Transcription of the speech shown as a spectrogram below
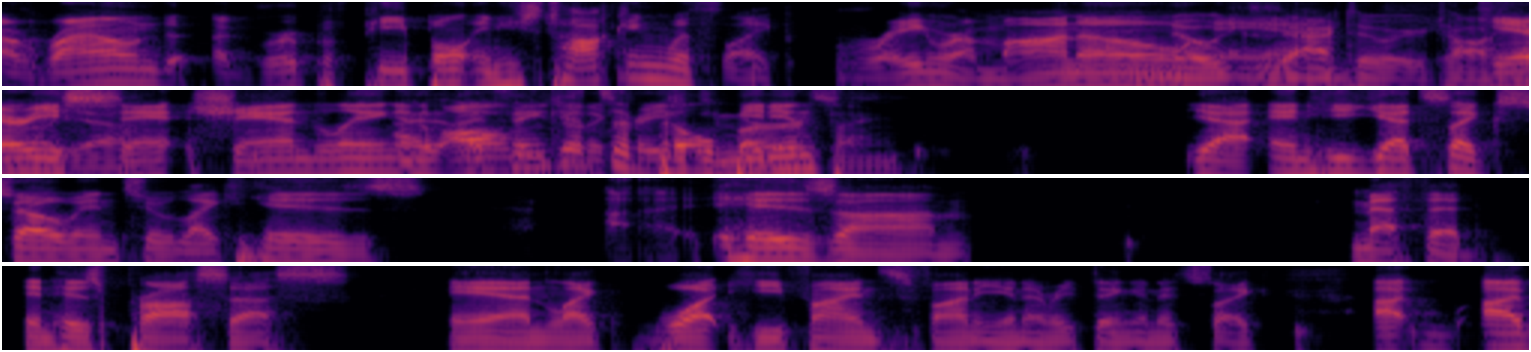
around a group of people, and he's talking with like Ray Romano, know exactly what you're talking Garry about. yeah. Shandling, and I, all I think it's a Bill Burr comedians. thing. Yeah, and he gets like so into like his uh, his um method in his process and like what he finds funny and everything and it's like I I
